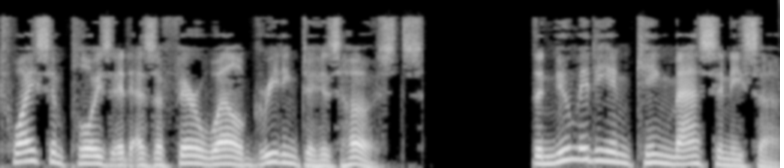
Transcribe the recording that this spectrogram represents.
twice employs it as a farewell greeting to his hosts. The Numidian king Massinissa,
